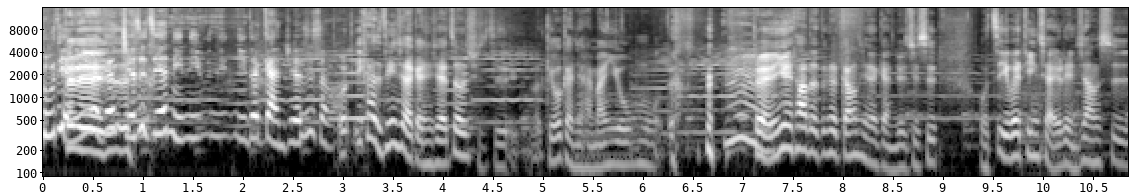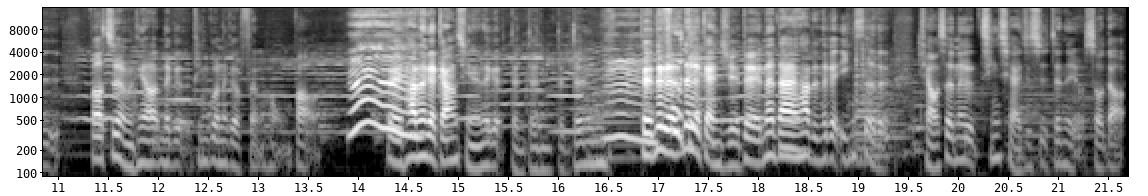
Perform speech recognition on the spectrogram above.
古典音乐跟爵士之间，你你你你的感觉是什么？我一开始听起来感觉这首曲子给我感觉还蛮幽默的，嗯，对，因为他的这个钢琴的感觉，其实我自己会听起来有点像是，不知道知有没有听到那个听过那个粉红豹。嗯，对他那个钢琴的那个噔噔噔噔，嗯、对那个那个感觉，对，那当然他的那个音色的调色，那个听起来就是真的有受到，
